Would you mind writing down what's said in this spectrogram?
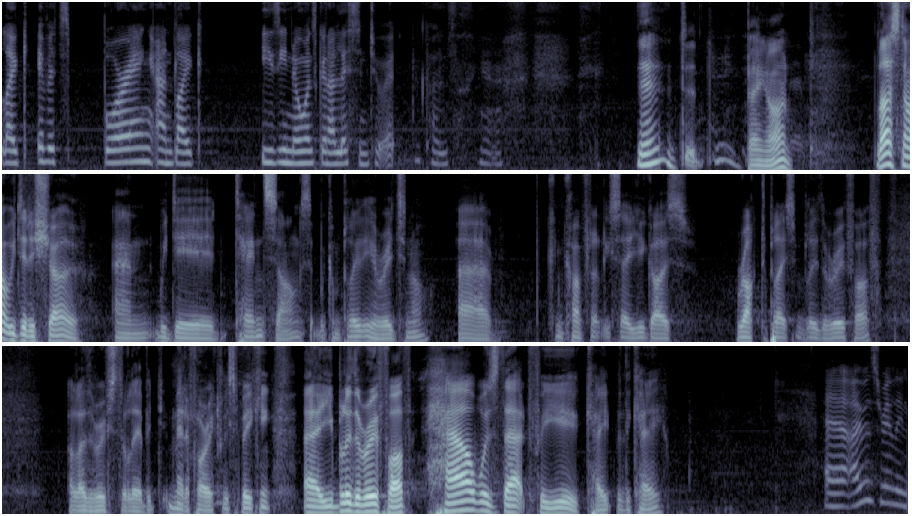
Like if it's boring and like easy, no one's gonna listen to it because yeah. Yeah, d- bang on. Last night we did a show and we did 10 songs that were completely original. Uh, can confidently say you guys rocked the place and blew the roof off. Although the roof's still there, but metaphorically speaking, uh, you blew the roof off. How was that for you, Kate with the K? Uh, I was really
